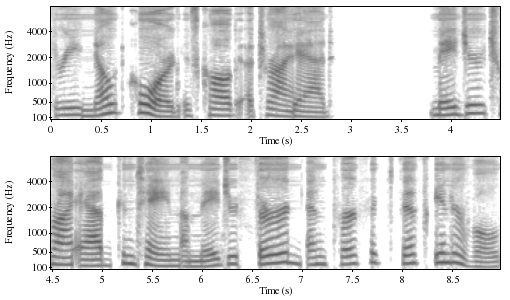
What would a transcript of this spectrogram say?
Three-note chord is called a triad. Major triad contain a major third and perfect fifth interval.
